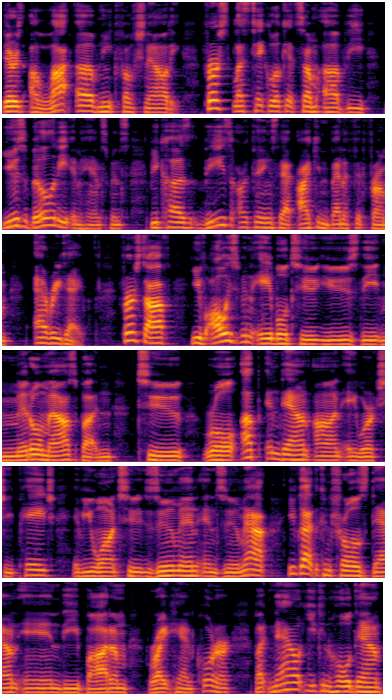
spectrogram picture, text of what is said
There's a lot of neat functionality. First, let's take a look at some of the usability enhancements because these are things that I can benefit from every day. First off, you've always been able to use the middle mouse button to roll up and down on a worksheet page. If you want to zoom in and zoom out, you've got the controls down in the bottom right hand corner, but now you can hold down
